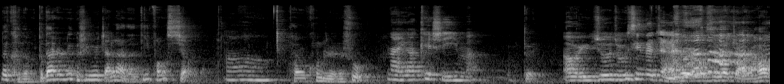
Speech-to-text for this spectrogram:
那可能不，但是那个是因为展览的地方小，哦，它要控制人数，那一个 K 十一吗？对。哦，宇宙中心的一展，个中心的展，然后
